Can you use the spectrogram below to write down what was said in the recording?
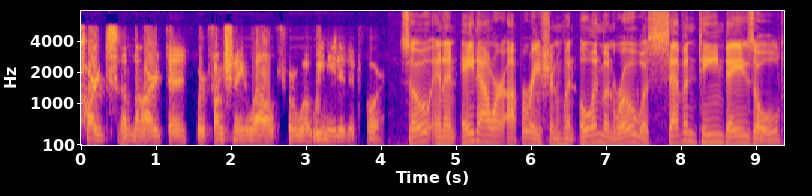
parts of the heart that were functioning well for what we needed it for. So, in an eight hour operation, when Owen Monroe was 17 days old,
